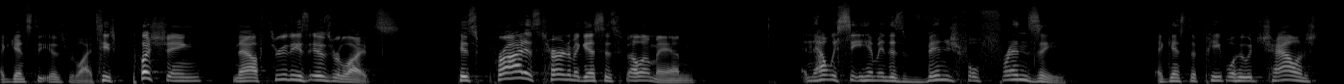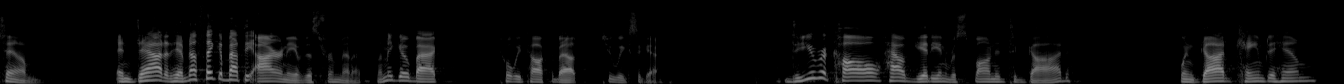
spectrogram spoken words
against the Israelites. He's pushing now through these Israelites. His pride has turned him against his fellow man. And now we see him in this vengeful frenzy against the people who had challenged him and doubted him. Now, think about the irony of this for a minute. Let me go back to what we talked about two weeks ago. Do you recall how Gideon responded to God when God came to him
